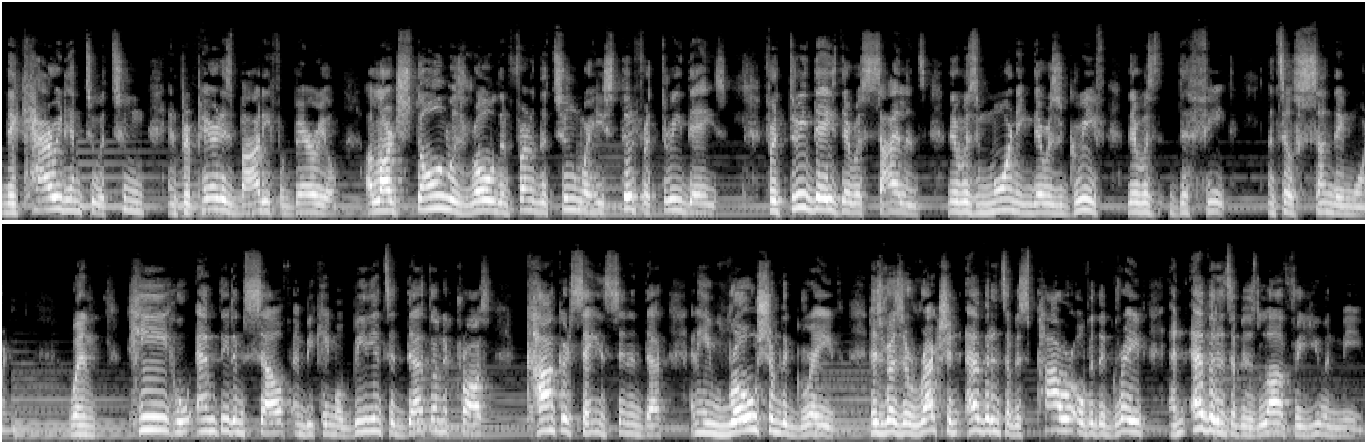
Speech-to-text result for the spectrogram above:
They carried him to a tomb and prepared his body for burial. A large stone was rolled in front of the tomb where he stood for three days. For three days there was silence, there was mourning, there was grief, there was defeat until Sunday morning. when he who emptied himself and became obedient to death on the cross conquered Satan's sin and death, and he rose from the grave. His resurrection, evidence of his power over the grave, and evidence of his love for you and me.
